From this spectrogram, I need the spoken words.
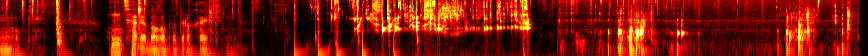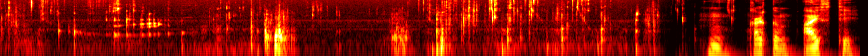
음, 오케이. 홍차를 먹어보도록 하겠습니다 음, 깔끔 아이스티.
